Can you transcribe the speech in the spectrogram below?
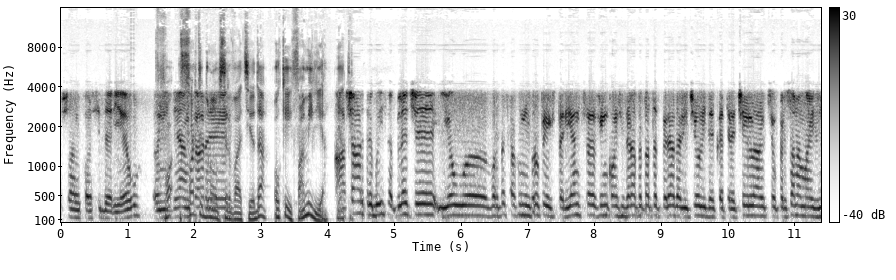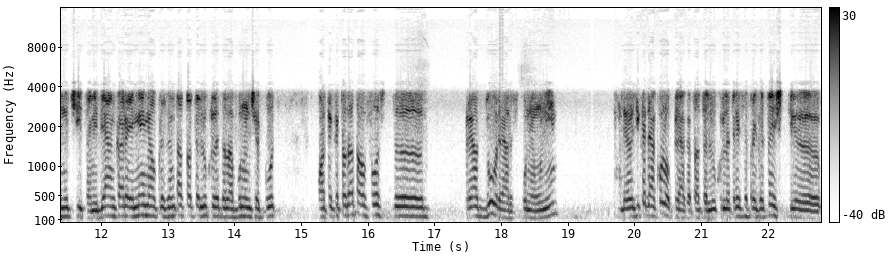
Așa îl consider eu. În Fo- ideea în foarte care... bună observație, da. Ok, familia. Așa ar trebui să plece. Eu uh, vorbesc acum din proprie experiență, fiind considerat pe toată perioada liceului de către ceilalți o persoană mai zmucită. În ideea în care ei mei mi-au prezentat toate lucrurile de la bun început. Poate câteodată au fost uh, prea dure, ar spune unii. De eu zic că de acolo pleacă toate lucrurile. Trebuie să pregătești uh,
